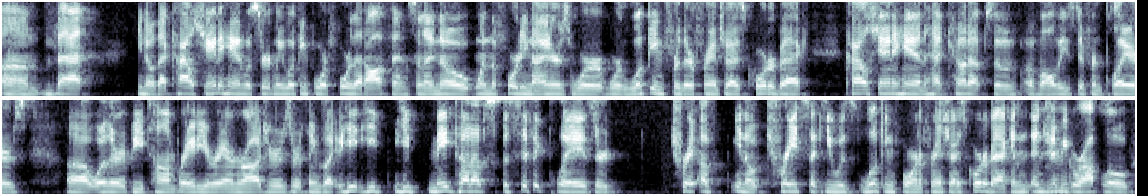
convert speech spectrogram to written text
um, that you know that Kyle Shanahan was certainly looking for for that offense. And I know when the 49ers were were looking for their franchise quarterback, Kyle Shanahan had cutups of of all these different players uh, whether it be Tom Brady or Aaron Rodgers or things like he he he made cut up specific plays or tra- of you know traits that he was looking for in a franchise quarterback, and and Jimmy Garoppolo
